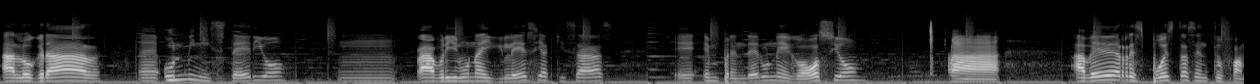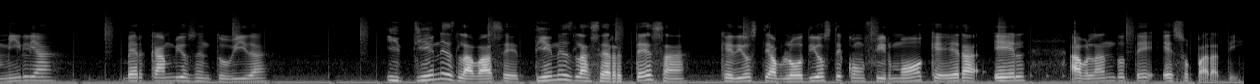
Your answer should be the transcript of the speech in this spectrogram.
a lograr eh, un ministerio, mm, abrir una iglesia quizás, eh, emprender un negocio, a, a ver respuestas en tu familia, ver cambios en tu vida. Y tienes la base, tienes la certeza que Dios te habló, Dios te confirmó que era Él hablándote eso para ti.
